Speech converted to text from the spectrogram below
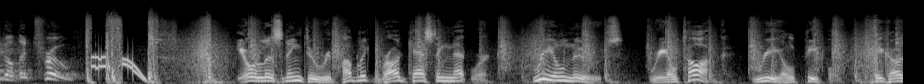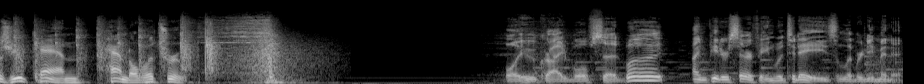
Handle the truth. You're listening to Republic Broadcasting Network. Real news, real talk, real people. Because you can handle the truth. Boy Who Cried Wolf said, What? I'm Peter Seraphine with today's Liberty Minute.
